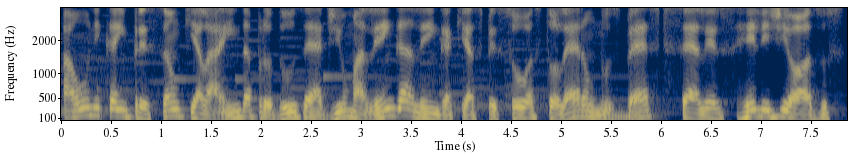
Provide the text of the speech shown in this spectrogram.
A única impressão que ela ainda produz é a de uma lenga-lenga que as pessoas toleram nos best-sellers religiosos,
